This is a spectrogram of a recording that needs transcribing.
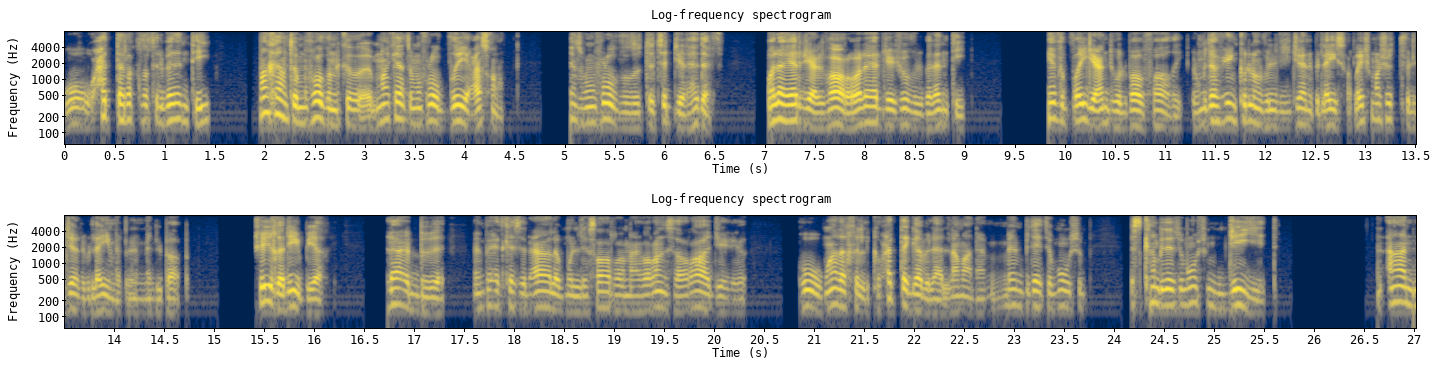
وحتى لقطة البلنتي ما كانت المفروض إنك ما كانت المفروض تضيع أصلا. كانت المفروض تسجل هدف. ولا يرجع الفار ولا يرجع يشوف البلنتي كيف تضيع عنده الباب فاضي؟ المدافعين كلهم في الجانب الأيسر. ليش ما شفت في الجانب الأيمن من الباب؟ شيء غريب يا أخي. لاعب من بعد كأس العالم واللي صار مع فرنسا راجع هو ما دخلك وحتى قبلها للامانه من بداية الموسم بس كان بداية الموسم جيد. الآن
